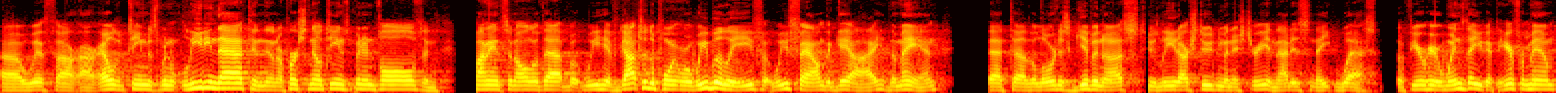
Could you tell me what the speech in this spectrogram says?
uh, with our, our elder team has been leading that, and then our personnel team's been involved and finance and all of that. But we have got to the point where we believe we've found the guy, the man, that uh, the Lord has given us to lead our student ministry, and that is Nate West. So if you're here Wednesday, you get to hear from him.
